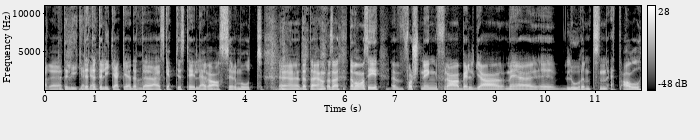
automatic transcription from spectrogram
er eh, Dette liker. Dette, liker jeg ikke. Dette er jeg skeptisk til. Jeg raser mot eh, dette. Altså, da må man si eh, forskning fra Belgia med eh, Lorentzen et al.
